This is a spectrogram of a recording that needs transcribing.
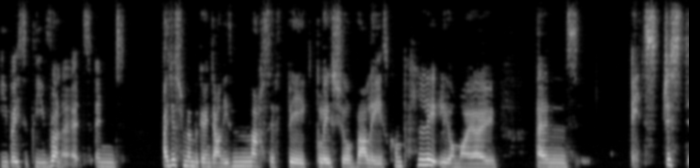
you basically run it and I just remember going down these massive, big glacial valleys completely on my own. And it's just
